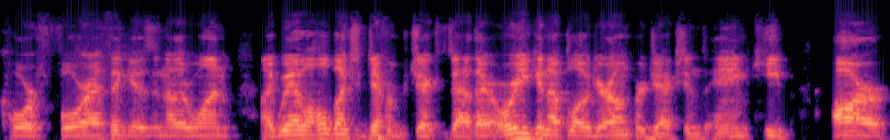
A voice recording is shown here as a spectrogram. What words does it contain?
Core 4, I think is another one. Like we have a whole bunch of different projections out there, or you can upload your own projections and keep our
